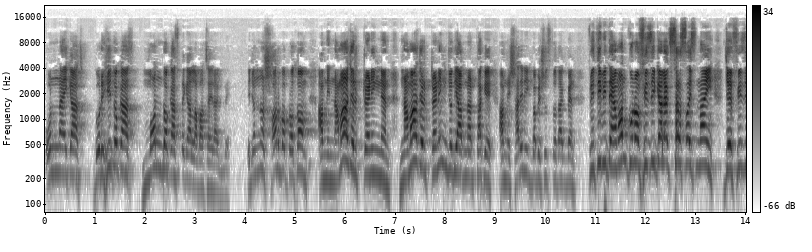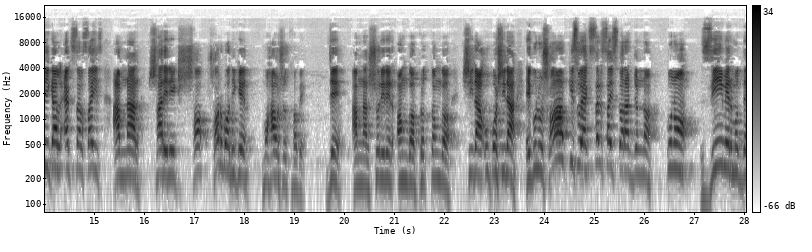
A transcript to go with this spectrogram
অন্যায় কাজ, গর্হিত কাজ, মন্দ কাজ থেকে আল্লাহ বাছাই রাখবে। এজন্য সর্বপ্রথম আপনি নামাজের ট্রেনিং নেন। নামাজের ট্রেনিং যদি আপনার থাকে, আপনি শারীরিকভাবে সুস্থ থাকবেন। পৃথিবীতে এমন কোনো ফিজিক্যাল এক্সারসাইজ নাই যে ফিজিক্যাল এক্সারসাইজ আপনার শারীরিক স- সর্বাধিকের মহা ওষুধ হবে। যে আপনার শরীরের অঙ্গ, প্রত্যঙ্গ, শিরা, উপশিরা, এগুলো সব কিছুর এক্সারসাইজ করার জন্য কোনো জিমের মধ্যে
